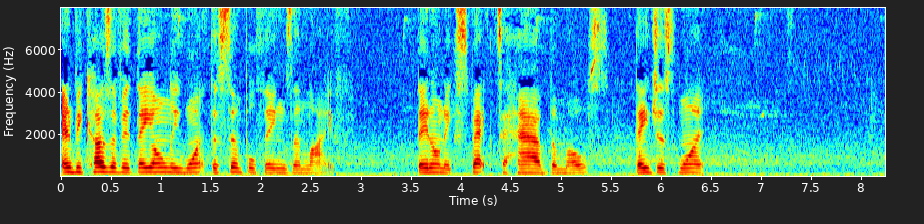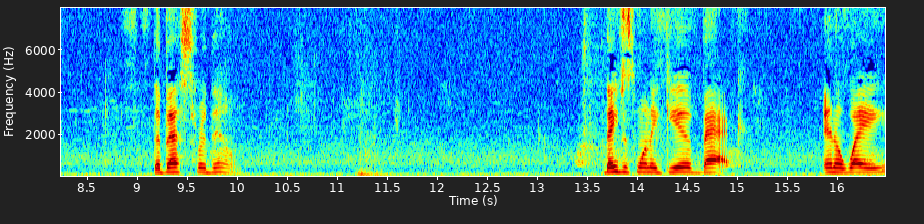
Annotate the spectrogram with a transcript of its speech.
And because of it, they only want the simple things in life. They don't expect to have the most, they just want the best for them. They just want to give back in a way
